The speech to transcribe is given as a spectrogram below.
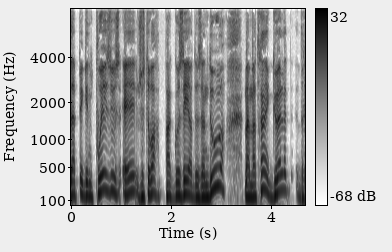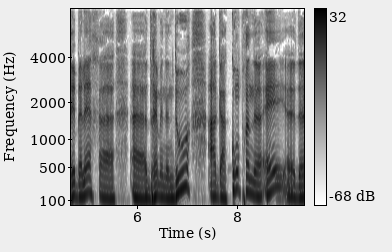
na pegen poezus e justement pa gozer deus an dour ma matrin gwelet dre beler euh, euh, dremen an dour hag a kompren e euh, de,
